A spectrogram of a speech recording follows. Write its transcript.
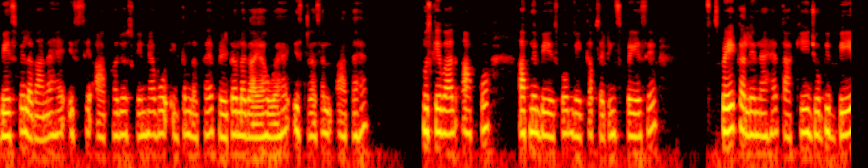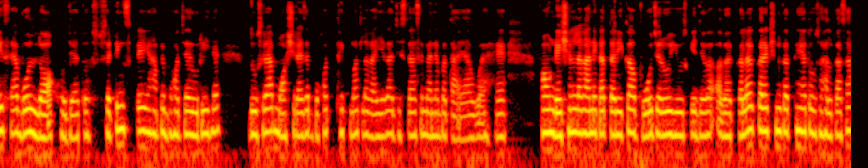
बेस पे लगाना है। इससे आपका जो स्किन है वो एकदम लगता है फ़िल्टर लगाया हुआ है, इस तरह से आता है। उसके बाद आपको अपने बेस को मेकअप सेटिंग स्प्रे से स्प्रे कर लेना है ताकि जो भी बेस है वो लॉक हो जाए। तो सेटिंग स्प्रे यहाँ पे बहुत ज़रूरी है। दूसरा मॉइस्चराइज़र बहुत थिक मत लगाइएगा, जिस तरह से मैंने बताया हुआ है। फाउंडेशन लगाने का तरीका वो ज़रूर यूज़ कीजिएगा। अगर कलर करेक्शन करते हैं तो उसे हल्का सा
